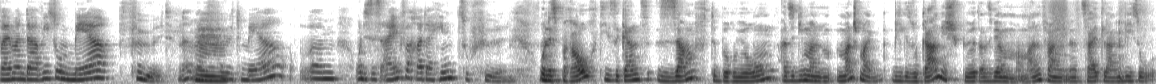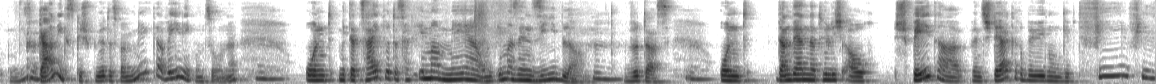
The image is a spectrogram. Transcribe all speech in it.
weil man da wie so mehr fühlt. Ne? Man Mhm. fühlt mehr ähm, und es ist einfacher dahin zu fühlen. Und es braucht diese ganz sanfte Berührung, also die man manchmal wie so gar nicht spürt. Also wir haben am Anfang eine Zeit lang wie so, wie so gar nichts gespürt. Das war mega wenig und so. Ne? Und mit der Zeit wird das halt immer mehr und immer sensibler wird das. Und dann werden natürlich auch später, wenn es stärkere Bewegungen gibt, viel, viel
